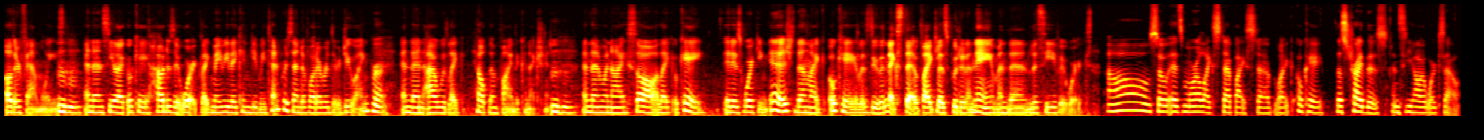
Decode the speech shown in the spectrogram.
other families Mhm. and then see like okay how does it work like maybe they can give me 10% of whatever they're doing Right. and then i would like help them find the connection Mm-hmm. and then when i saw like okay it is working ish then like okay let's do the next step. Like let's put it a name and then let's see if it works. Oh, so it's more like step by step, like, okay, let's try this and see how it works out.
